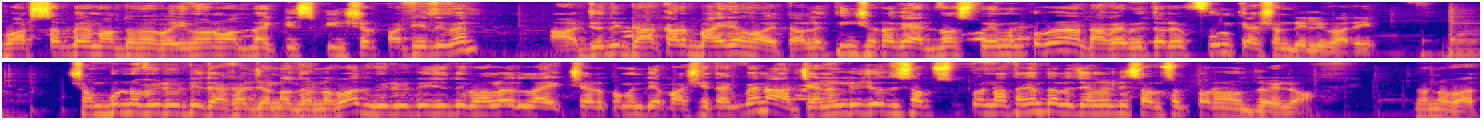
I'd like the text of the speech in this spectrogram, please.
হোয়াটসঅ্যাপের মাধ্যমে বা ইমোর মাধ্যমে একটি স্ক্রিনশট পাঠিয়ে দেবেন। আর যদি ঢাকার বাইরে হয়, তাহলে তিনশো টাকা অ্যাডভান্স পেমেন্ট করবেন আর ঢাকার ভিতরে ফুল ক্যাশ অন ডেলিভারি সম্পূর্ণ ভিডিওটি দেখার জন্য ধন্যবাদ। ভিডিওটি যদি ভালো লাইক শেয়ার কমেন্ট দিয়ে পাশে থাকবেন। আর চ্যানেলটি যদি সাবস্ক্রাইব করে না থাকেন, তাহলে চ্যানেলটি সাবস্ক্রাইব অনুরোধ রইল। ধন্যবাদ।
